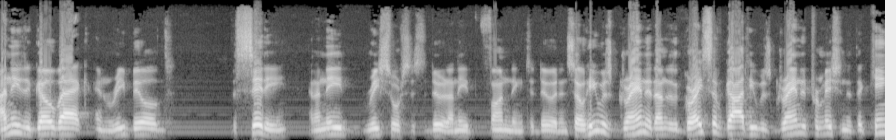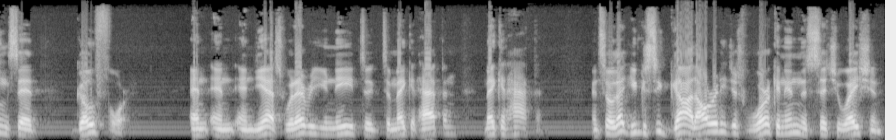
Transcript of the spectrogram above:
I need to go back and rebuild the city, and I need resources to do it. I need funding to do it. And so he was granted, under the grace of God, he was granted permission that the king said, Go for it. And, and, and yes, whatever you need to, to make it happen, make it happen. And so that you can see God already just working in this situation.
